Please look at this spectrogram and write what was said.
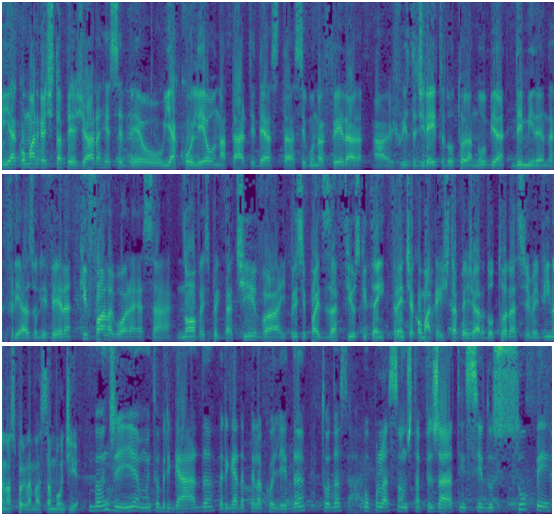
E a comarca de Itapejara recebeu e acolheu na tarde desta segunda-feira a juiz de direito, a doutora Núbia de Miranda Frias Oliveira, que fala agora essa nova expectativa e principais desafios que tem frente à comarca de Itapejara. Doutora, seja bem-vinda à nossa programação. Bom dia. Bom dia, muito obrigada. Obrigada pela acolhida. Toda a população de Itapejara tem sido super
